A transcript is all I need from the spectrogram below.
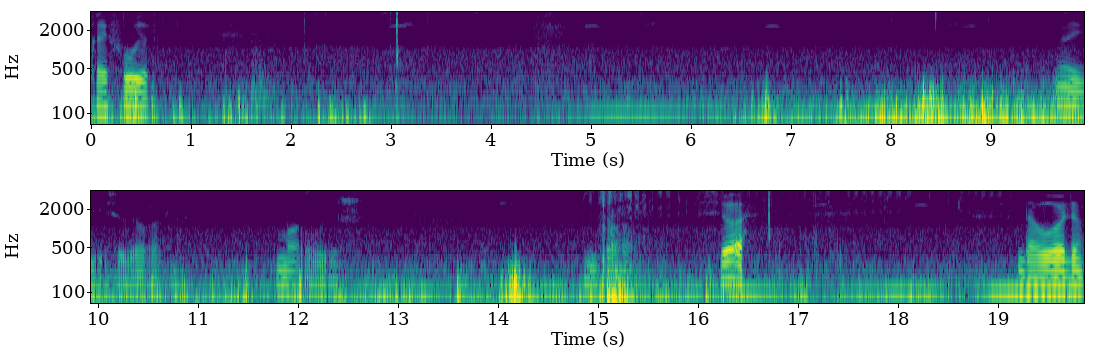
Кайфует. Ну иди сюда окно. Малыш. Давай. Все. Доволен.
